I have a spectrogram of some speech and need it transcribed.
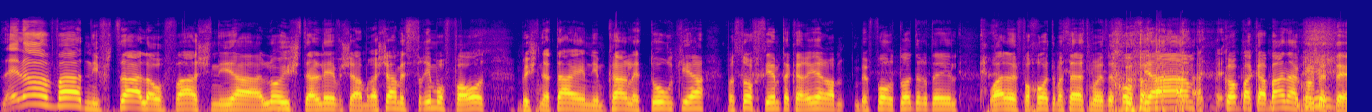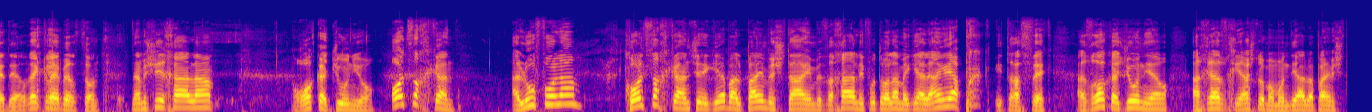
זה לא עבד, נפצע על ההופעה השנייה, לא השתלב שם, רשם 20 הופעות בשנתיים, נמכר לטורקיה, בסוף סיים את הקריירה בפורט לודרדייל, וואלה לפחות מצא לעצמו איזה חוף ים, קופה קבאנה, הכל בסדר, זה קלברסון. נמשיך הלאה. רוקה ג'וניור, עוד שחקן, אלוף עולם, כל שחקן שהגיע ב-2002 וזכה אליפות העולם הגיע לאנגליה, fuck, התרסק. אז רוקה ג'וניור, אחרי הזכייה שלו במונדיאל ב-2002,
